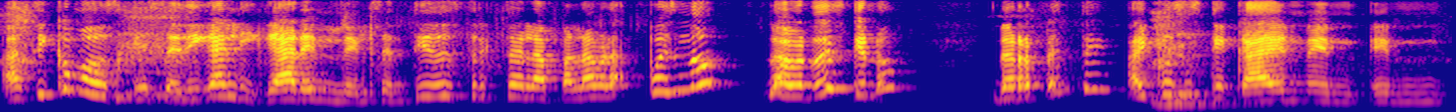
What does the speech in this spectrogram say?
así como que se diga ligar en el sentido estricto de la palabra, pues no, la verdad es que no. De repente hay cosas que caen en, en,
